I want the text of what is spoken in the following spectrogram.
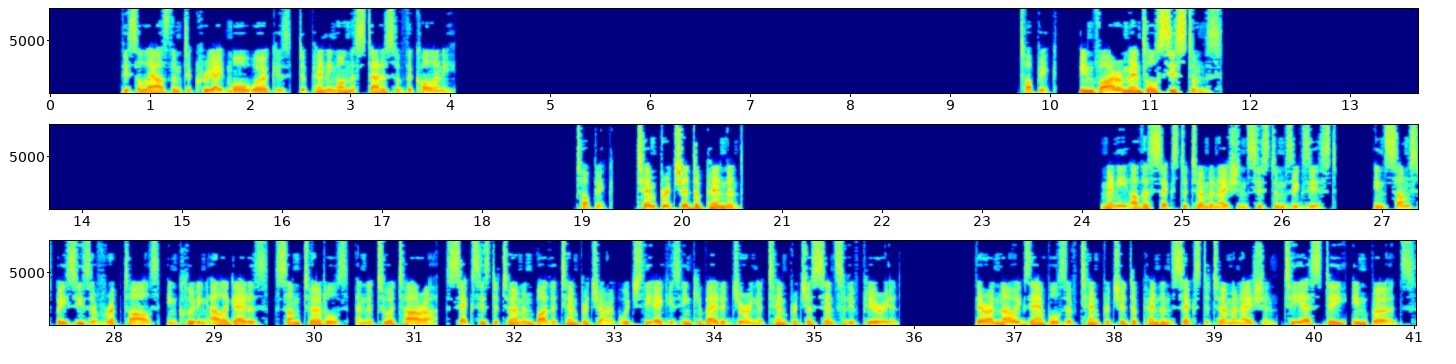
This allows them to create more workers, depending on the status of the colony. Topic: Environmental systems. Topic: Temperature dependent. Many other sex determination systems exist. In some species of reptiles, including alligators, some turtles, and the tuatara, sex is determined by the temperature at which the egg is incubated during a temperature-sensitive period. There are no examples of temperature-dependent sex determination (TSD) in birds.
